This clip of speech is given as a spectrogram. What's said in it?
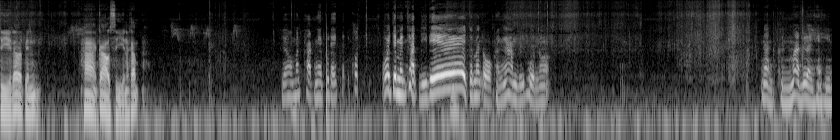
สี่แล้วเป็นห้าเก้าสี่นะครับ เดี๋ยวมันคักแม่ผู้ใดคนโอ้ยจะมันชัดดีเด้จะมันออกให้งามดีผลเนาะนั่นขึ้นมาเรื่อยให้เห็น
